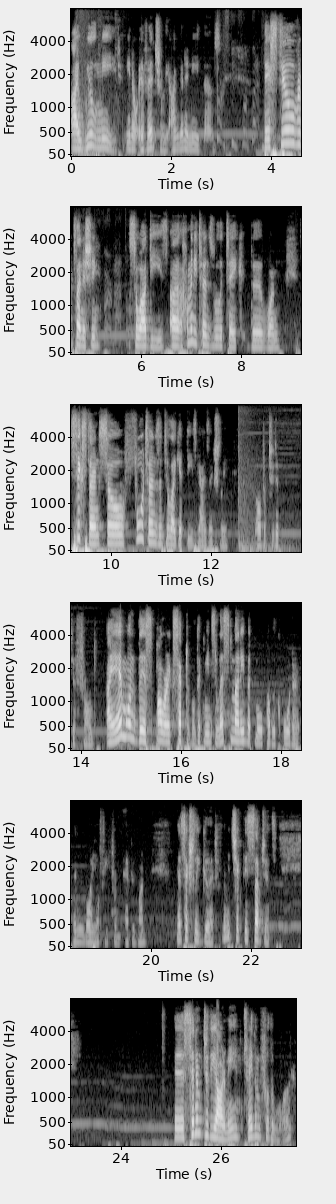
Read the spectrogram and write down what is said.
I will need. You know, eventually I'm gonna need those. They're still replenishing. So are these. Uh, how many turns will it take? The one, six turns. So four turns until I get these guys actually over to the the front. I am on this power acceptable. That means less money, but more public order and loyalty from everyone. That's actually good. Let me check this subject. Uh, send him to the army. Train them for the war.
